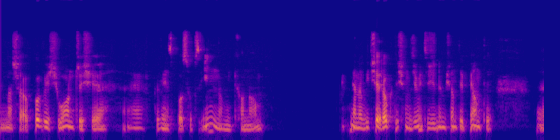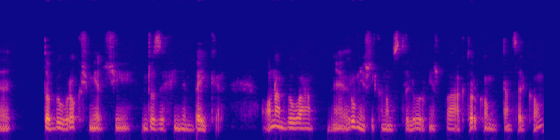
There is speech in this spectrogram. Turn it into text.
nasza opowieść łączy się w pewien sposób z inną ikoną, mianowicie rok 1975. E, To był rok śmierci Josephiny Baker. Ona była e, również ikoną stylu, również była aktorką, tancerką,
